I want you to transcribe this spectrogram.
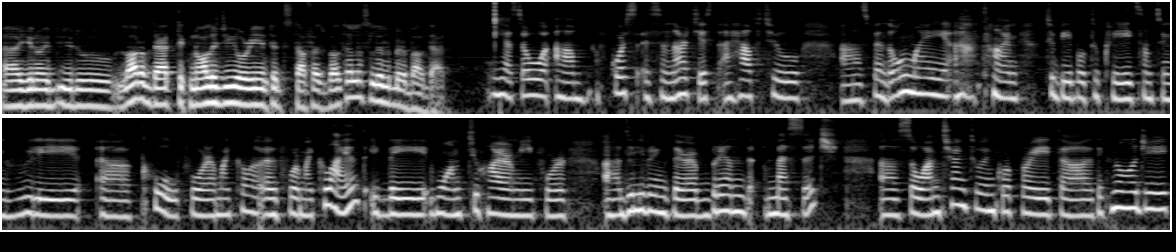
uh, you know you do a lot of that technology oriented stuff as well. Tell us a little bit about that. Yeah, so um, of course, as an artist, I have to uh, spend all my uh, time to be able to create something really uh, cool for my uh, for my client if they want to hire me for uh, delivering their brand message. Uh, so I'm trying to incorporate uh, technology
